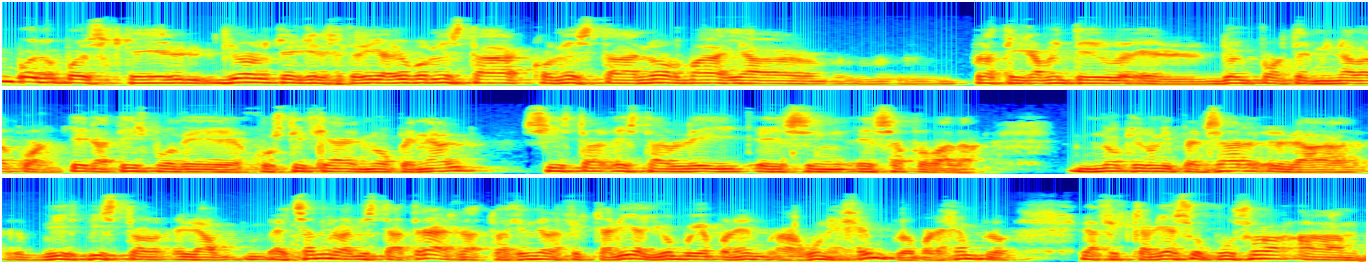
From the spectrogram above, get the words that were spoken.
Bueno, pues que yo lo que te diga, yo con esta, con esta norma ya mm, prácticamente doy por terminada cualquier atisbo de justicia no penal si esta, esta ley es, es aprobada. No quiero ni pensar, la, visto, echando la vista atrás, la actuación de la Fiscalía, yo voy a poner algún ejemplo. Por ejemplo, la Fiscalía se opuso a,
